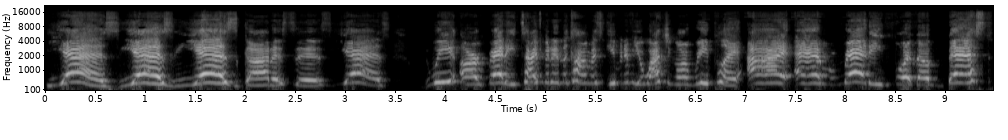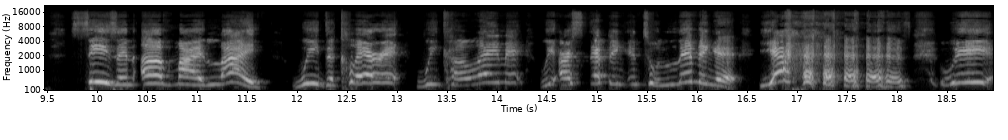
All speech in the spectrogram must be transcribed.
Yes, yes, yes, goddesses. Yes. We are ready. Type it in the comments, even if you're watching on replay. I am ready for the best season of my life. We declare it, we claim it, we are stepping into living it. Yes, we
